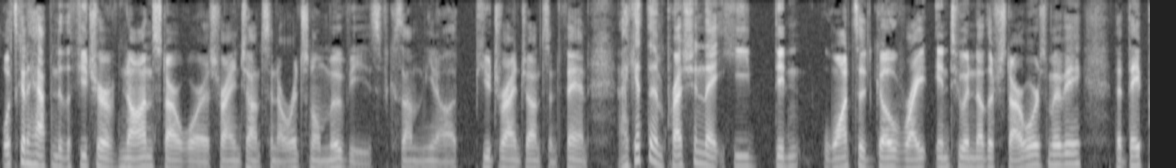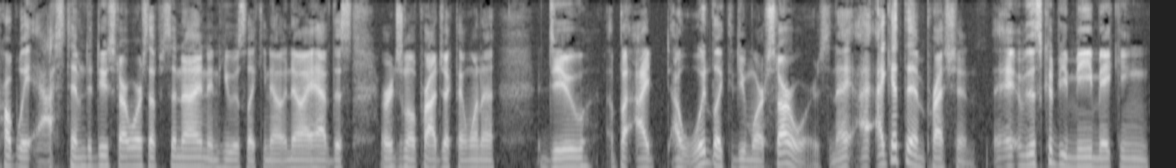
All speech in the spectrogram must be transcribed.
what's going to happen to the future of non Star Wars Rian Johnson original movies because I'm, you know, a huge Rian Johnson fan. I get the impression that he didn't want to go right into another Star Wars movie, that they probably asked him to do Star Wars Episode 9, and he was like, you know, no, I have this original project I want to do, but I, I would like to do more Star Wars. And I, I, I get the impression, it, this could be me making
